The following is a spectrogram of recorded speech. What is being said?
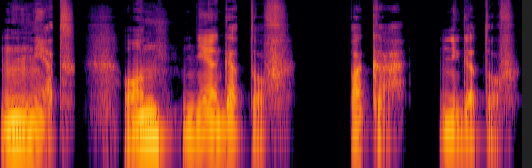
Нет, он не готов. Пока не готов.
